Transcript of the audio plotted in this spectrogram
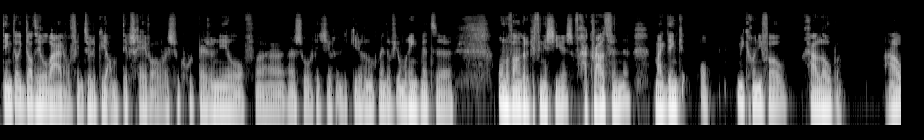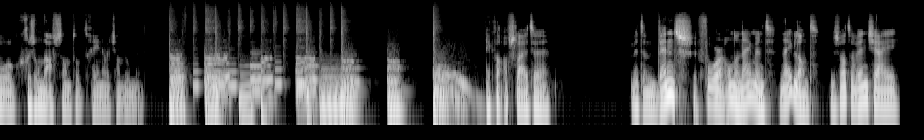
denk dat ik dat heel waardevol vind. Natuurlijk kun je allemaal tips geven over zoek goed personeel. Of eh, eh, zorg dat je liquide genoeg bent. Of je omringt met eh, onafhankelijke financiers. Of ga crowdfunden. Maar ik denk op microniveau, ga lopen. Hou ook gezonde afstand tot hetgene wat je aan het doen bent. Ik wil afsluiten met een wens voor ondernemend Nederland. Dus wat wens jij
